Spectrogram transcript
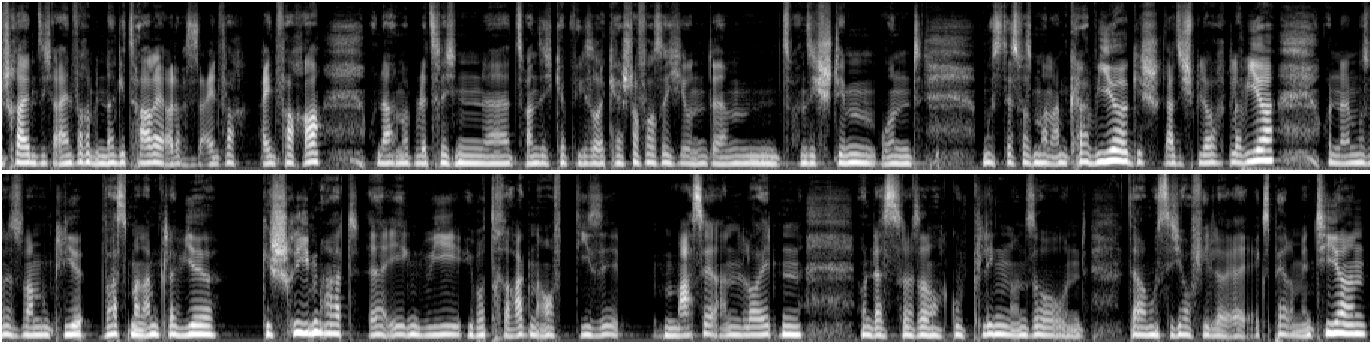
schreiben sich einfach mit einer Gitarre, oder das ist einfach einfacher. Und da haben wir plötzlich ein äh, 20-köpfiges Orchester vor sich und ähm, 20 Stimmen und muss das, was man am Klavier, also ich spiele auch Klavier, und dann muss man das, was man am Klavier geschrieben hat, äh, irgendwie übertragen auf diese Masse an Leuten und das soll auch noch gut klingen und so. Und da musste ich auch viel äh, experimentieren.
